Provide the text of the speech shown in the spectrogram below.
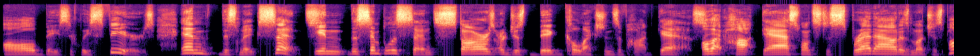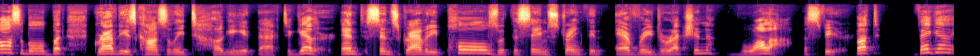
all basically spheres. And this makes sense. In the simplest sense, stars are just big collections of hot gas. All that hot gas wants to spread out as much as possible, but gravity is constantly tugging it back together. And since gravity pulls with the same strength in every direction, voila, a sphere. But Vega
